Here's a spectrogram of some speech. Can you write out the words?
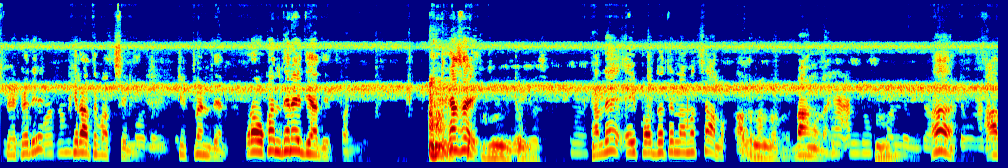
স্প্রে করে ফেরাতে পারছি না। ট্রিটমেন্ট দেন। ওরা ওখান থেকেই দিয়া দিতে পারবে। ঠিক আছে? তাহলে এই পদ্ধতির নাম হচ্ছে আলোক বাংলায়। হ্যাঁ আর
